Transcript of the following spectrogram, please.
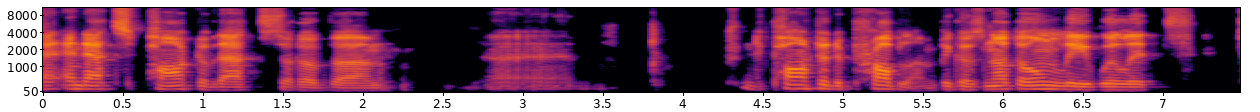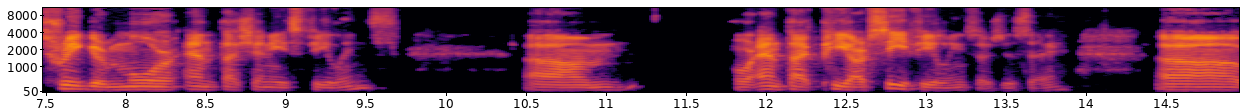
and, and, that's part of that sort of um, uh, part of the problem, because not only will it trigger more anti-Chinese feelings, um, or anti-PRC feelings, I should say. Uh,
